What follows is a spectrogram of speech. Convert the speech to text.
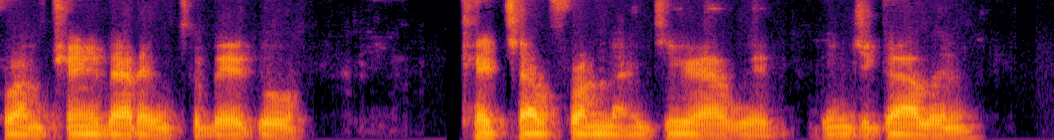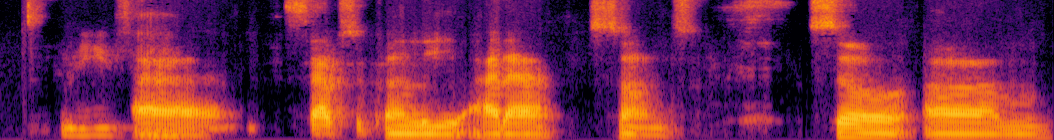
from Trinidad and Tobago, Ketchup from Nigeria with Benji Garlin, uh, subsequently other songs. So um,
